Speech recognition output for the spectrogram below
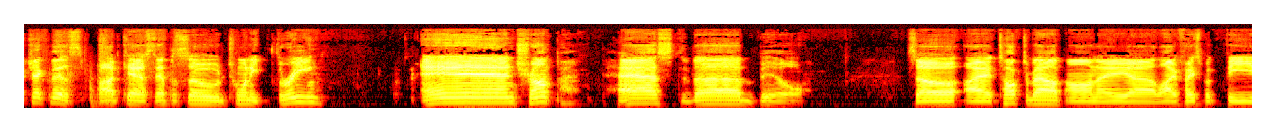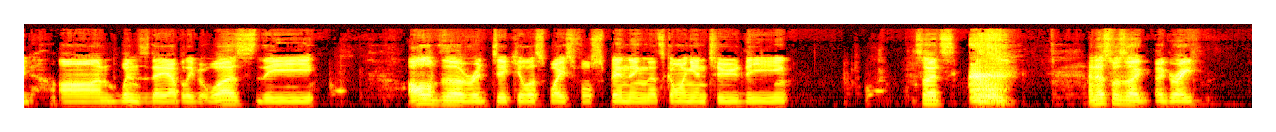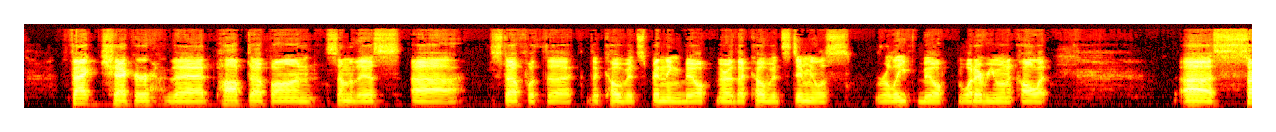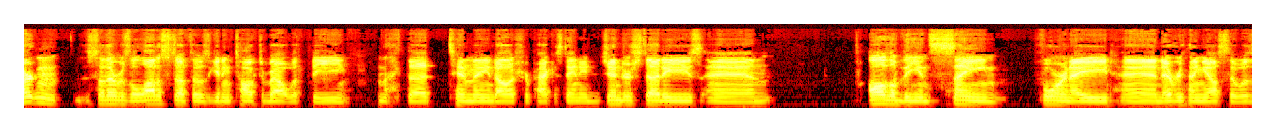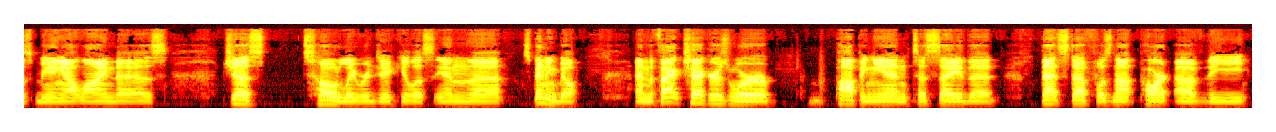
Fact Check This podcast, episode 23. And Trump passed the bill. So I talked about on a uh, live Facebook feed on Wednesday, I believe it was, the all of the ridiculous wasteful spending that's going into the so it's and this was a, a great fact checker that popped up on some of this uh, stuff with the the COVID spending bill or the COVID stimulus relief bill, whatever you want to call it. Uh, certain so there was a lot of stuff that was getting talked about with the like the ten million dollars for Pakistani gender studies and all of the insane foreign aid and everything else that was being outlined as just totally ridiculous in the spending bill. And the fact checkers were popping in to say that that stuff was not part of the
